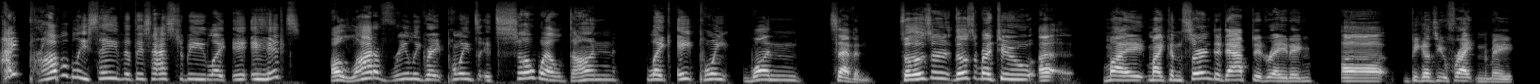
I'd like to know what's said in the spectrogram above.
I'd probably say that this has to be like it, it hits a lot of really great points. It's so well done. Like 8.17. So those are those are my two uh my my concerned adapted rating uh because you frightened me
